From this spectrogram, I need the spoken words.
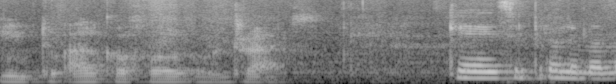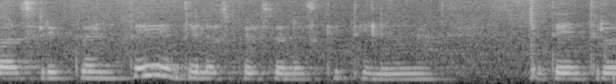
into alcohol or drugs? ¿Qué es el problema más frecuente de las personas que tienen dentro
